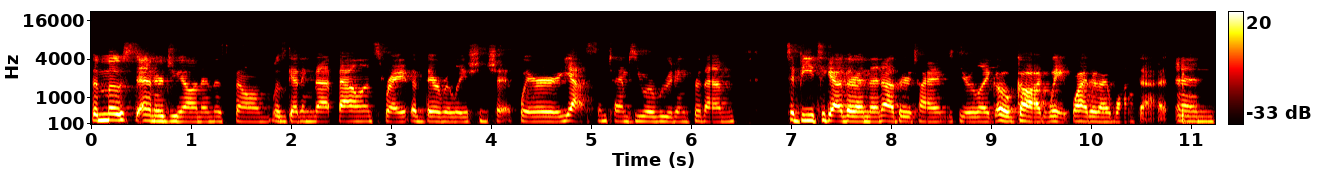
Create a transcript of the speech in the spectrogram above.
the most energy on in this film was getting that balance right of their relationship where, yeah, sometimes you are rooting for them to be together and then other times you're like, "Oh god, wait, why did I want that?" And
